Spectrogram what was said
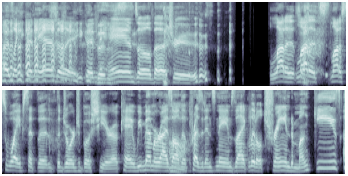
I was like, he couldn't handle it. He couldn't The- handle the truth. A lot of, lot of, lot of swipes at the the George Bush here. Okay, we memorize all the Oh. president's names like little trained monkeys.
